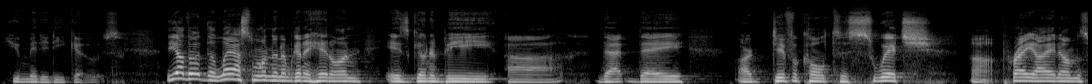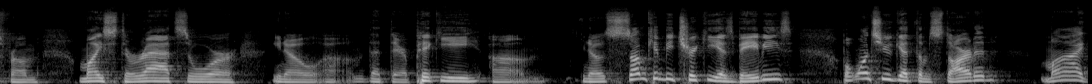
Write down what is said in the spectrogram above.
humidity goes. The other, the last one that I'm going to hit on is going to be uh, that they are difficult to switch uh, prey items from mice to rats, or you know um, that they're picky. Um, you know, some can be tricky as babies, but once you get them started, my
